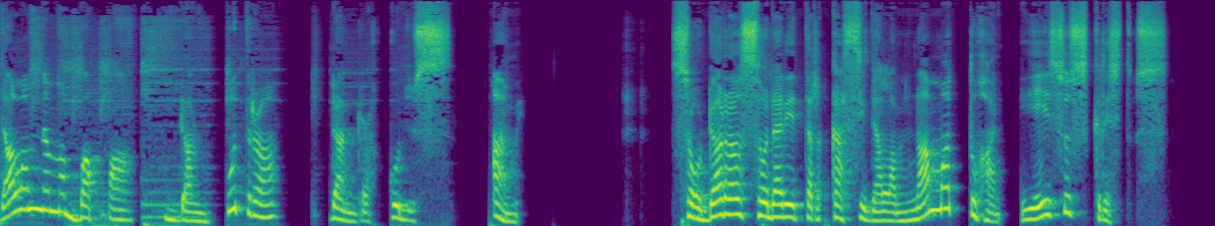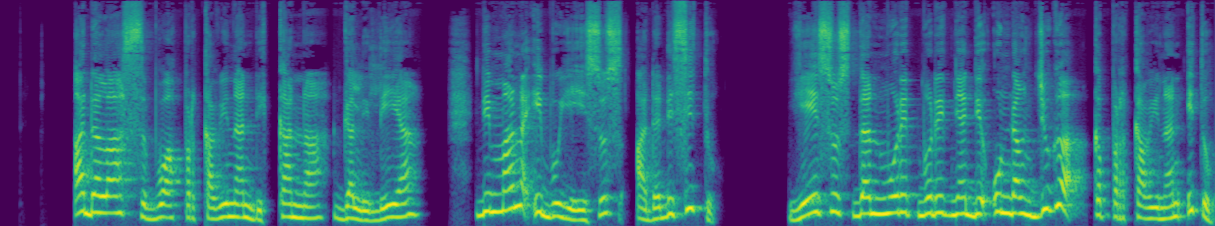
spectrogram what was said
Dalam nama Bapa dan Putra dan Roh Kudus. Amin. Saudara-saudari terkasih dalam nama Tuhan Yesus Kristus. Adalah sebuah perkawinan di Kana, Galilea, di mana ibu Yesus ada di situ. Yesus dan murid-muridnya diundang juga ke perkawinan itu.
